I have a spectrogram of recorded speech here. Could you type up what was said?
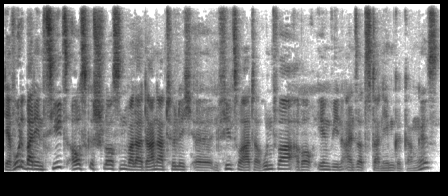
der wurde bei den SEALs ausgeschlossen, weil er da natürlich äh, ein viel zu harter Hund war, aber auch irgendwie ein Einsatz daneben gegangen ist.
